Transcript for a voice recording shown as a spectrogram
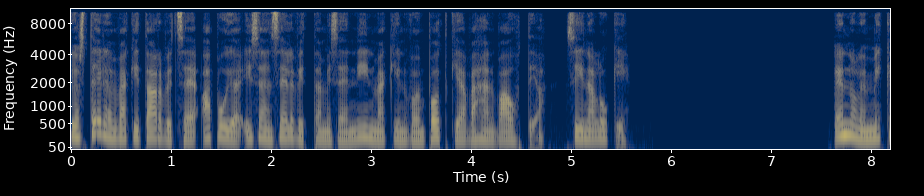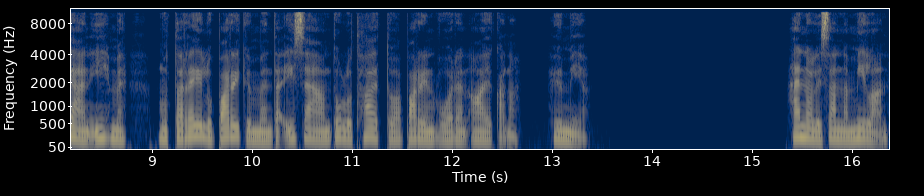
Jos teidän väki tarvitsee apuja isän selvittämiseen, niin mäkin voin potkia vähän vauhtia, siinä luki. En ole mikään ihme, mutta reilu parikymmentä isää on tullut haettua parin vuoden aikana, hymiö. Hän oli Sanna Milan.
